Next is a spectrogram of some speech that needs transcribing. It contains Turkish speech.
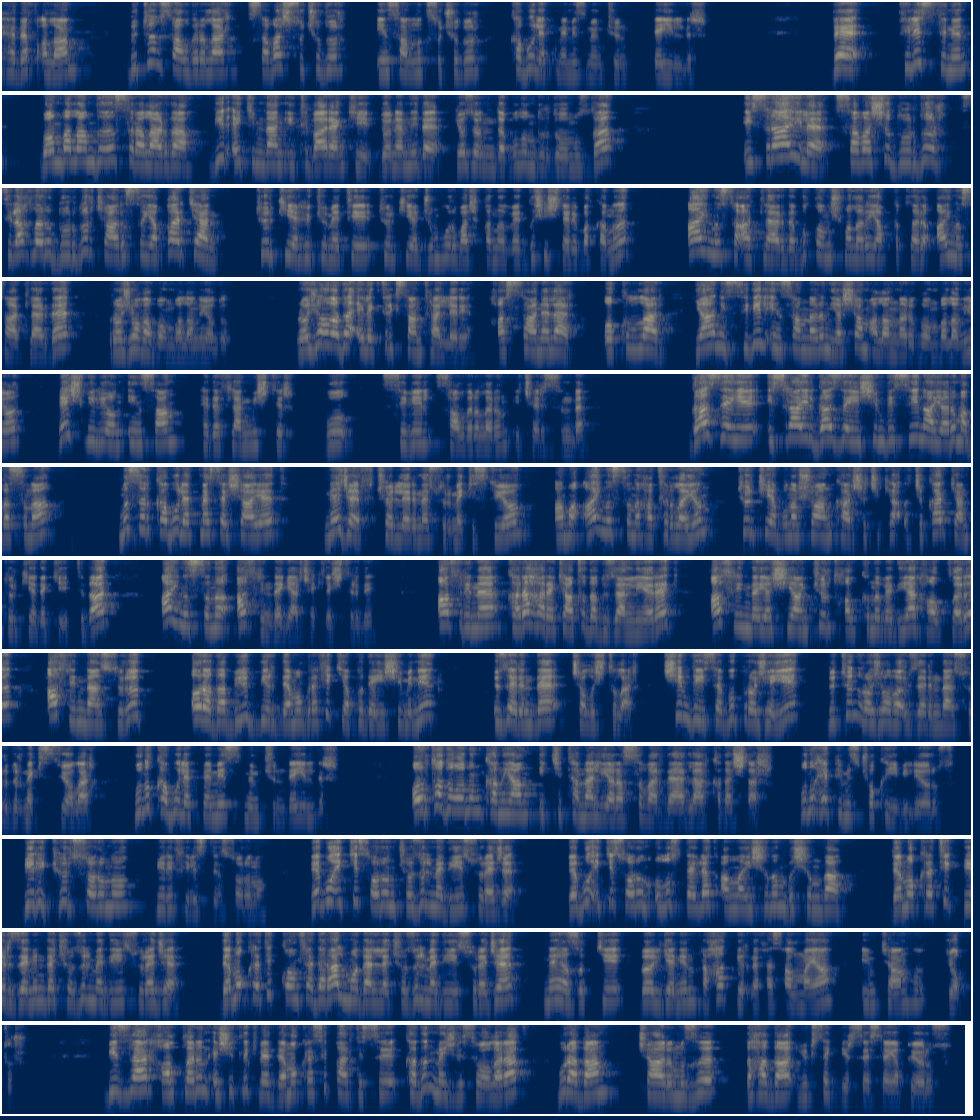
hedef alan bütün saldırılar savaş suçudur, insanlık suçudur. Kabul etmemiz mümkün değildir. Ve Filistin'in bombalandığı sıralarda 1 Ekim'den itibaren ki dönemli de göz önünde bulundurduğumuzda İsrail'e savaşı durdur, silahları durdur çağrısı yaparken Türkiye hükümeti, Türkiye Cumhurbaşkanı ve Dışişleri Bakanı aynı saatlerde bu konuşmaları yaptıkları aynı saatlerde Rojava bombalanıyordu. Rojava'da elektrik santralleri, hastaneler, okullar yani sivil insanların yaşam alanları bombalanıyor. 5 milyon insan hedeflenmiştir bu sivil saldırıların içerisinde. Gazze'yi, İsrail Gazze'yi şimdi Sina Yarımadası'na Mısır kabul etmezse şayet Necef çöllerine sürmek istiyor. Ama aynısını hatırlayın. Türkiye buna şu an karşı çıkarken Türkiye'deki iktidar aynısını Afrin'de gerçekleştirdi. Afrin'e kara harekatı da düzenleyerek Afrin'de yaşayan Kürt halkını ve diğer halkları Afrin'den sürüp orada büyük bir demografik yapı değişimini üzerinde çalıştılar. Şimdi ise bu projeyi bütün Rojava üzerinden sürdürmek istiyorlar. Bunu kabul etmemiz mümkün değildir. Orta Doğu'nun kanayan iki temel yarası var değerli arkadaşlar. Bunu hepimiz çok iyi biliyoruz. Biri Kürt sorunu, biri Filistin sorunu. Ve bu iki sorun çözülmediği sürece ve bu iki sorun ulus devlet anlayışının dışında demokratik bir zeminde çözülmediği sürece, demokratik konfederal modelle çözülmediği sürece ne yazık ki bölgenin rahat bir nefes almaya imkanı yoktur. Bizler Halkların Eşitlik ve Demokrasi Partisi Kadın Meclisi olarak buradan çağrımızı daha da yüksek bir sesle yapıyoruz.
